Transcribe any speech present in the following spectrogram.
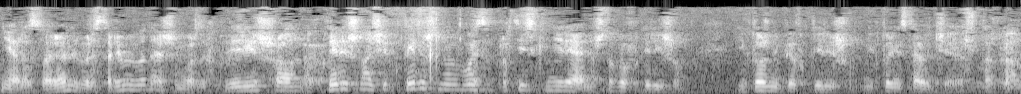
Не, растворенный, растворимый вода еще можно. В клиришон. В клиришон, в клиришон выводится практически нереально. Что такое в клиришон? Никто же не пьет в клиришон. Никто не ставит чай- стакан.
